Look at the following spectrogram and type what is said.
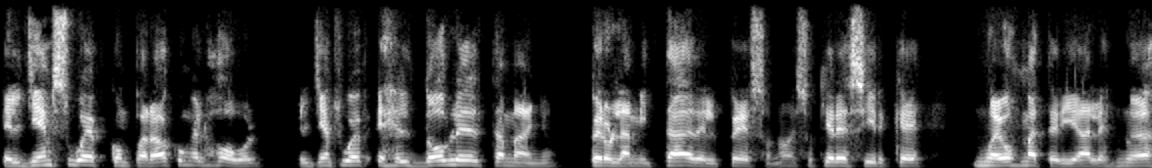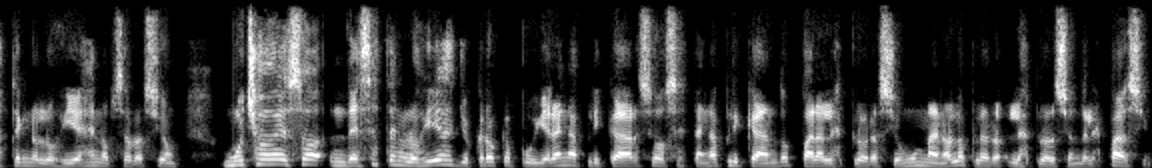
El James Webb comparado con el Hubble, el James Webb es el doble del tamaño, pero la mitad del peso, ¿no? Eso quiere decir que nuevos materiales, nuevas tecnologías en observación. Muchas de, eso, de esas tecnologías yo creo que pudieran aplicarse o se están aplicando para la exploración humana, la, la exploración del espacio.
